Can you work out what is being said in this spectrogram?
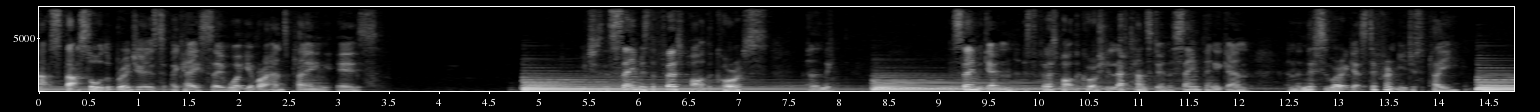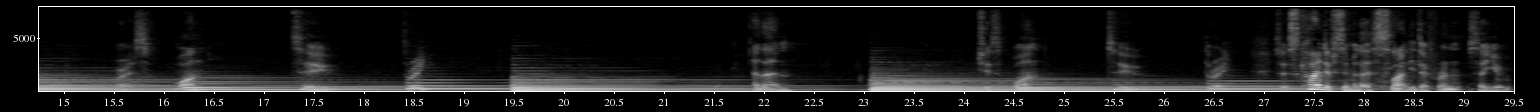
That's that's all the bridges. Okay, so what your right hand's playing is which is the same as the first part of the chorus, and then the, the same again as the first part of the chorus. Your left hand's doing the same thing again, and then this is where it gets different. You just play whereas one, two, three, and then which is one, two, three. So it's kind of similar, slightly different. So you,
